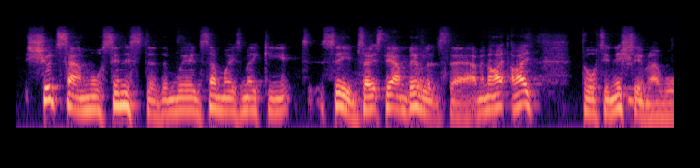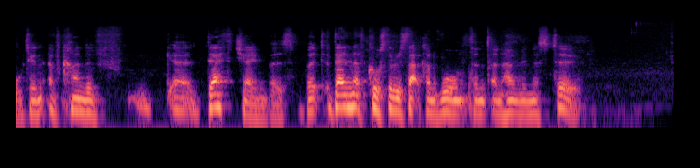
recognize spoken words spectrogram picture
Should sound more sinister than we're in some ways making it seem. So it's the ambivalence there. I mean, I, I thought initially when I walked in of kind of uh, death chambers, but then of course there is that kind of warmth and, and homeliness too.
